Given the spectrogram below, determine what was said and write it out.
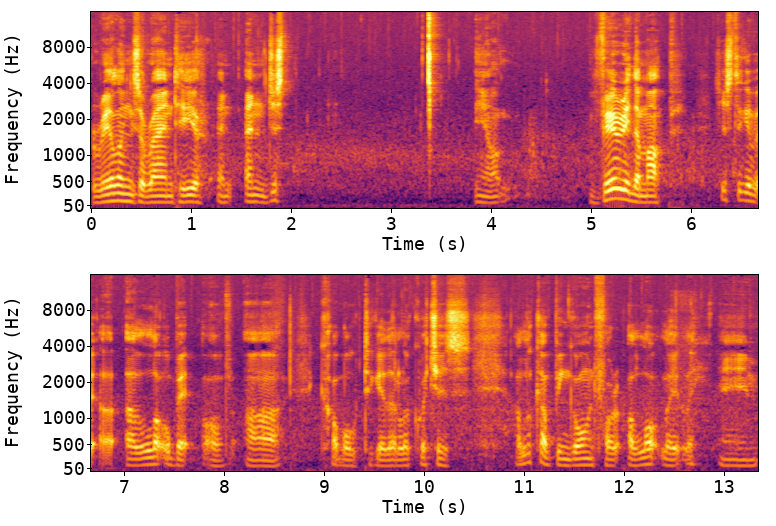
railings around here and, and just, you know, vary them up just to give it a, a little bit of a cobbled together look, which is a look I've been going for a lot lately. Um,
